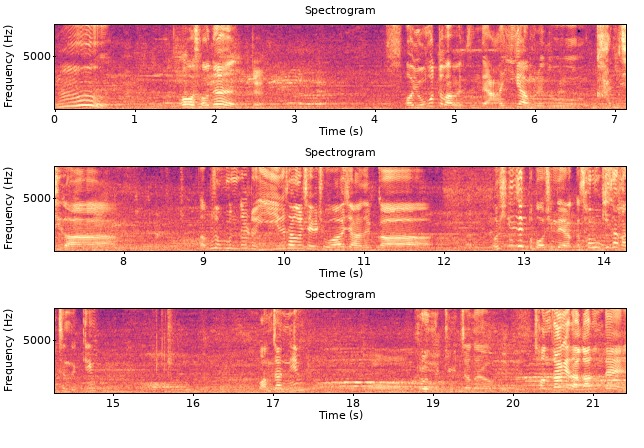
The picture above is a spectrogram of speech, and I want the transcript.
음. 어, 저는, 네. 어, 요것도 마음에 드는데, 아, 이게 아무래도 간지가. 남성분들도 이 의상을 제일 좋아하지 않을까. 어, 흰색도 멋있네요. 약간 성기사 같은 느낌? 왕자님? 어, 그런 느낌 있잖아요. 전장에 나가는데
